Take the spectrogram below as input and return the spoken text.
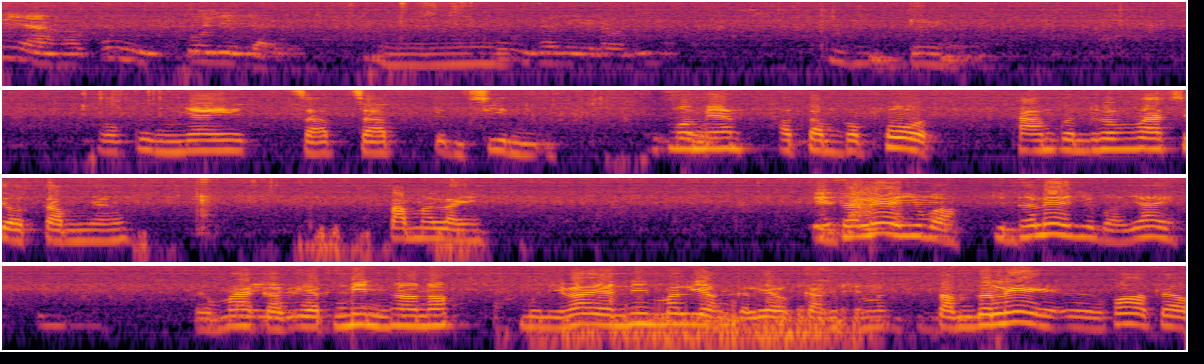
นี่อะค่ะกุ้งตัวใหญ่อืมๆกุ้งทะเลเรานี่กุ้งเด้งโอ้กุ้งใหญ่สับสับเป็นชิ้นโมแมนเอาตำข้าวโพดถามกันเพิ่นว่าสิเอาตำหยังตำอะไร กินทะเลอยู่บ่กินทะเลอยู่บ่ยายเอ อมากับแอดมินเฮาเนาะคมื้อนี้พาแอนนินมาเลี้ยงกันแล้วกันตำทะเลเออพ่อเจ้า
